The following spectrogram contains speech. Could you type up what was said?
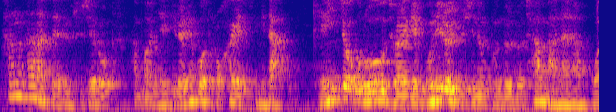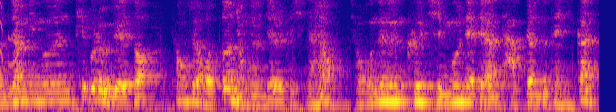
항산화제를 주제로 한번 얘기를 해보도록 하겠습니다. 개인적으로 저에게 문의를 주시는 분들도 참 많아요. 원장님은 피부를 위해서 평소에 어떤 영양제를 드시나요? 자, 오늘은 그 질문에 대한 답변도 되니까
